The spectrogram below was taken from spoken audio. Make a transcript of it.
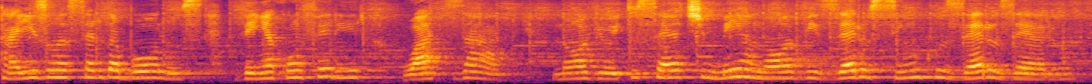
Thaís Lacerda Bolos, venha conferir. WhatsApp 987 690500.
